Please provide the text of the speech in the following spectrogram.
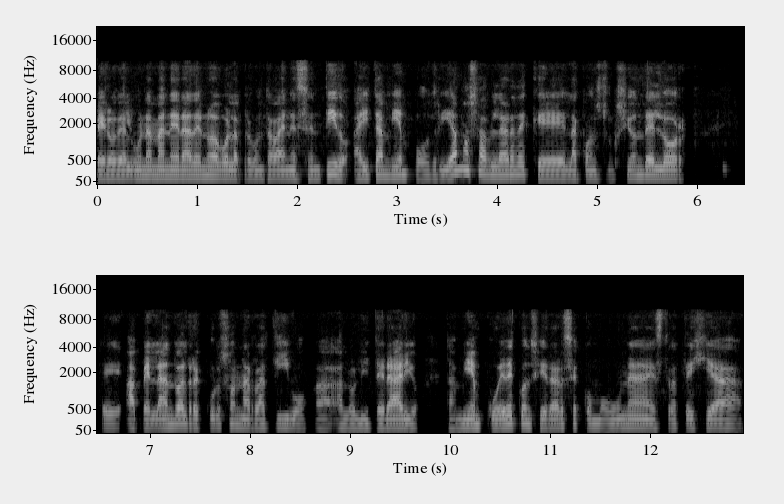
pero de alguna manera, de nuevo, la pregunta va en ese sentido. Ahí también podríamos hablar de que la construcción del lore, eh, apelando al recurso narrativo, a, lo literario, también puede considerarse como una estrategia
